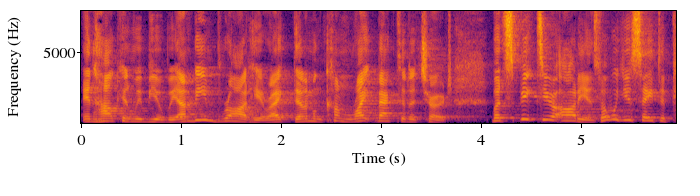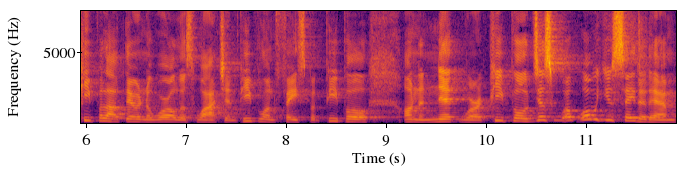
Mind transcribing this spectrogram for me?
and how can we be obedient? I'm being broad here, right? Then I'm going to come right back to the church. But speak to your audience. What would you say to people out there in the world that's watching, people on Facebook, people on the network, people, just what, what would you say to them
